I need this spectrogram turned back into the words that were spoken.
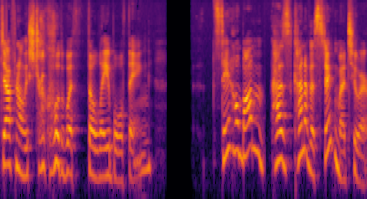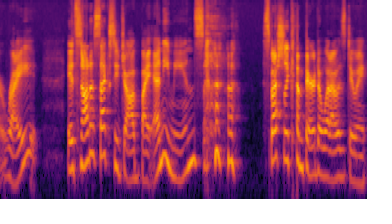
definitely struggled with the label thing. Stay at home mom has kind of a stigma to it, right? It's not a sexy job by any means, especially compared to what I was doing.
